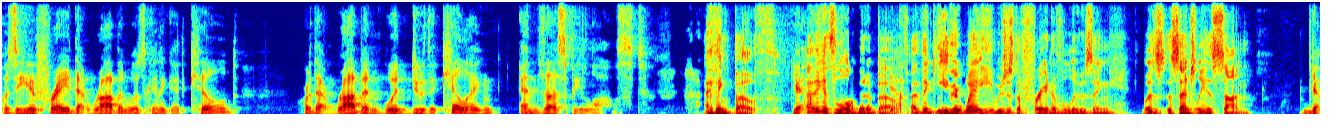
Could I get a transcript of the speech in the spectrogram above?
Was he afraid that Robin was going to get killed, or that Robin would do the killing and thus be lost? I think both. Yeah. I think it's a little bit of both. Yeah. I think either way, he was just afraid of losing was essentially his son. Yeah.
